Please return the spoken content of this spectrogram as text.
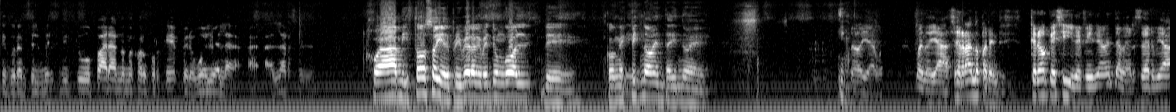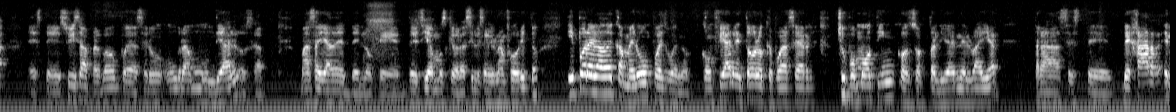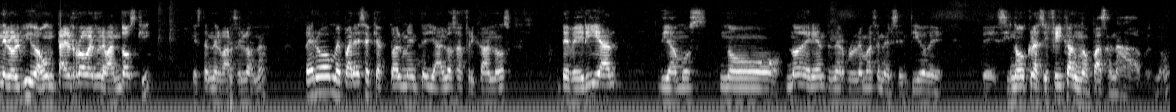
que durante el mes tuvo para, no me acuerdo por qué, pero vuelve al Arsenal. Juega amistoso y el primero que mete un gol de con Speed 99. No, ya, bueno. bueno, ya, cerrando paréntesis. creo que sí, definitivamente, a ver, Serbia, este, Suiza, perdón, puede hacer un, gran mundial, o sea, más allá de, lo que decíamos que Brasil es el gran favorito. Y por el lado de Camerún, pues bueno, confiar en todo lo que puede hacer Chupomoting con su actualidad en el Bayern, tras este, dejar en el olvido a un tal Robert Lewandowski, que está en el Barcelona. Pero me parece que actualmente ya los africanos deberían, digamos, no, no deberían tener problemas en el sentido de, si no clasifican no pasa nada, pues, ¿no?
